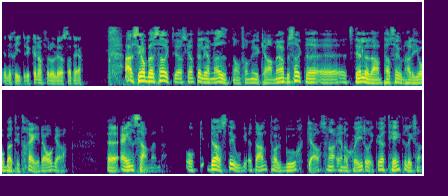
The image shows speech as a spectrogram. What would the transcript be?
energidryckerna för att lösa det. Alltså jag besökte, jag ska inte lämna ut någon för mycket här, men jag besökte eh, ett ställe där en person hade jobbat i tre dagar. Eh, ensammen. Och där stod ett antal burkar, sådana här energidryck. Och jag tänkte liksom,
